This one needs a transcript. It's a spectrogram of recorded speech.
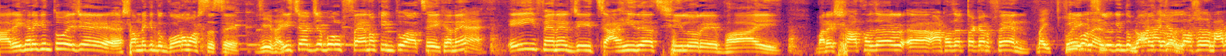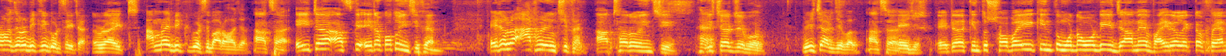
আর এখানে কিন্তু এই যে সামনে কিন্তু গরম আসতেছে। রিচার্জেবল ফ্যানও কিন্তু আছে এখানে। হ্যাঁ। এই ফ্যানের যে চাহিদা ছিল রে ভাই মানে সাত হাজার আট হাজার টাকার ফ্যান হয়ে গেছিল কিন্তু বারো হাজার। দশ হাজার বারো হাজারও বিক্রি করছে এটা। রাইট আমরাই বিক্রি করছি বারো হাজার। আচ্ছা এইটা আজকে এটা কত ইঞ্চি ফ্যান এটা হলো আঠারো ইঞ্চি ফ্যান আঠারো ইঞ্চি হ্যাঁ। রিচার্জেবল রিচার্জেবল আচ্ছা এই যে। এটা কিন্তু সবাই কিন্তু মোটামুটি জানে ভাইরাল একটা ফ্যান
